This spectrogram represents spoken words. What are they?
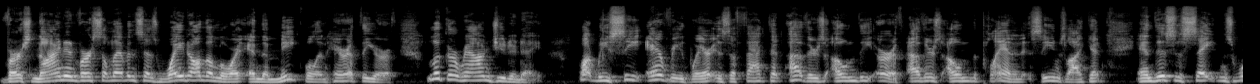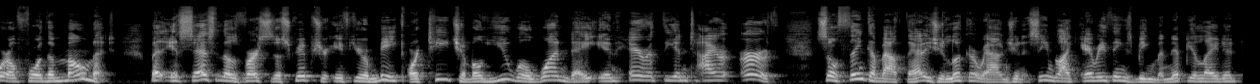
Verse 9 and verse 11 says, Wait on the Lord, and the meek will inherit the earth. Look around you today. What we see everywhere is the fact that others own the earth, others own the planet, it seems like it. And this is Satan's world for the moment. But it says in those verses of scripture, if you're meek or teachable, you will one day inherit the entire earth. So think about that as you look around you. And it seems like everything's being manipulated,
